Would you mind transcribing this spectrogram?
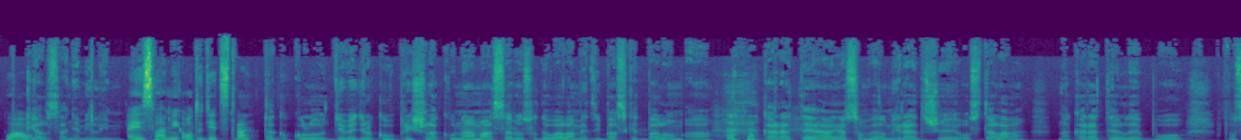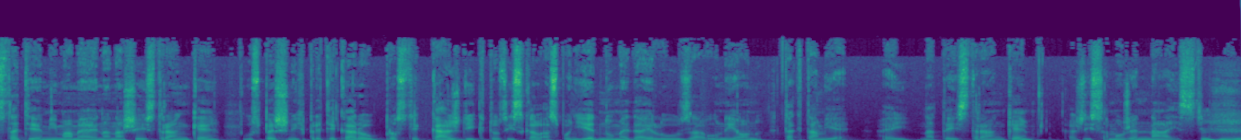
Wow. Pokiaľ sa nemilím. A je s vami od detstva? Tak okolo 9 rokov prišla ku nám a sa rozhodovala medzi basketbalom a karate a ja som veľmi rád, že ostala na karate, lebo v podstate my máme aj na našej stránke úspešných pretekárov. Proste každý, kto získal aspoň jednu medailu za Unión, tak tam je. Hej, na tej stránke každý sa môže nájsť. Mm-hmm.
